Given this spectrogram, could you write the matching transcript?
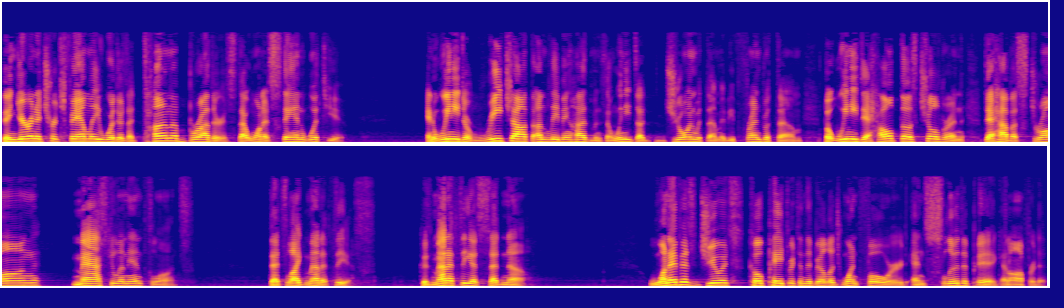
then you're in a church family where there's a ton of brothers that want to stand with you. And we need to reach out to unbelieving husbands and we need to join with them and be friends with them. But we need to help those children to have a strong masculine influence that's like Mattathias. Because Mattathias said no. One of his Jewish co-patriots in the village went forward and slew the pig and offered it.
